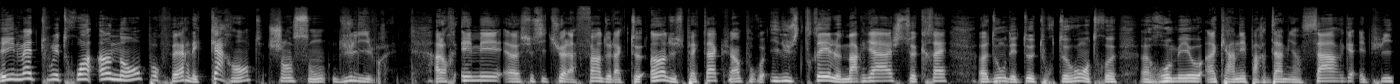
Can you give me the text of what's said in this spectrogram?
et ils mettent tous les trois un an pour faire les 40 chansons du livret. Alors Aimé euh, se situe à la fin de l'acte 1 du spectacle hein, pour illustrer le mariage secret euh, des deux tourterons entre euh, Roméo incarné par Damien Sargue et puis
